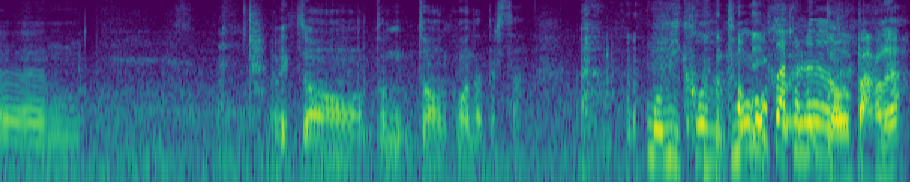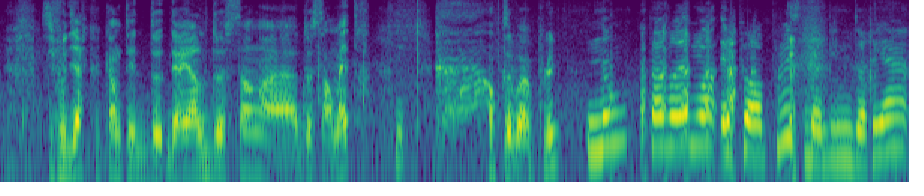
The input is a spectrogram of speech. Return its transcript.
Euh, Avec ton, ton, ton- Comment on appelle ça? mon micro, Ton mon haut-parleur. Ton haut-parleur. Il faut dire que quand tu es derrière le 200 à 200 mètres, on te voit plus. Non, pas vraiment. Et puis en plus, ben, mine de rien,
